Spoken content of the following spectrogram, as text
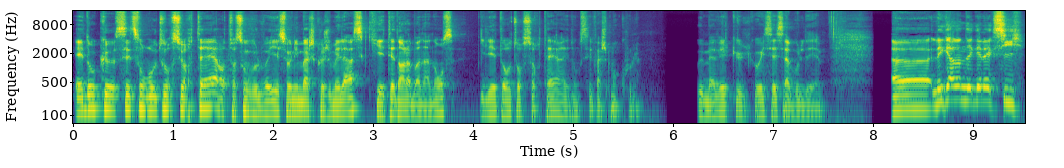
Et donc euh, c'est son retour sur Terre. De toute façon, vous le voyez sur l'image que je mets là, ce qui était dans la bonne annonce. Il est de retour sur Terre et donc c'est vachement cool. Oui, mais avec oui, c'est ça, vous le DM. Euh, les Gardiens des Galaxies,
